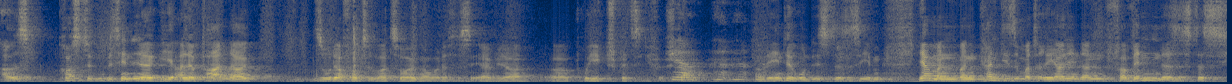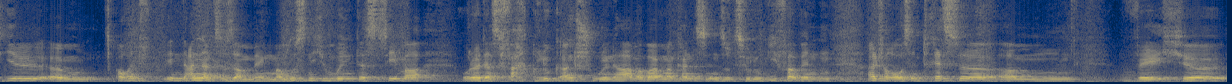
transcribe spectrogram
aber es kostet ein bisschen Energie. Alle Partner so davon zu überzeugen, aber das ist eher wieder äh, projektspezifisch. Ja, ja, ja, aber der Hintergrund ist, dass es eben, ja, man, man kann diese Materialien dann verwenden, das ist das Ziel, ähm, auch in, in anderen Zusammenhängen. Man muss nicht unbedingt das Thema oder das Fach Glück an Schulen haben, aber man kann es in Soziologie verwenden, einfach aus Interesse, ähm, welche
